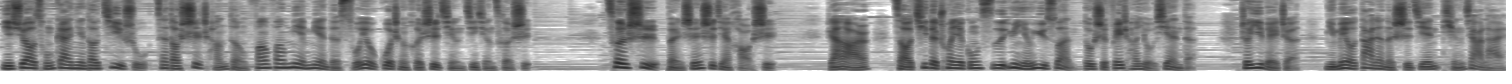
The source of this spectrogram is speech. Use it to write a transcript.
你需要从概念到技术再到市场等方方面面的所有过程和事情进行测试。测试本身是件好事，然而早期的创业公司运营预算都是非常有限的，这意味着你没有大量的时间停下来，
